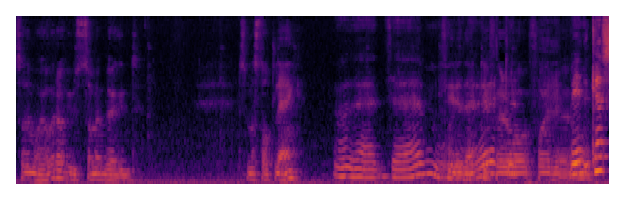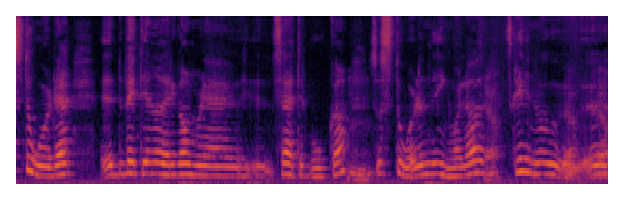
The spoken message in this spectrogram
Så det må jo være hus som er bygd Som har stått lenge. Det, det må det Fire være, for du. for, Men hva står det Vet Du vet i den gamle Sæterboka seterboka, mm. så står det Ingvald har Ja. skrevet noe Ja, eh, ja,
